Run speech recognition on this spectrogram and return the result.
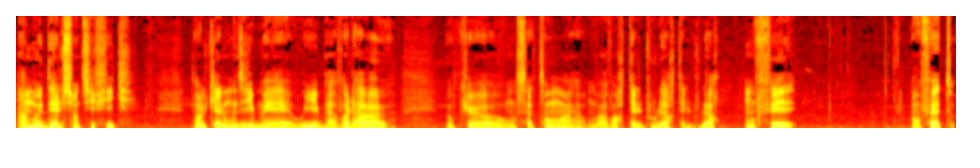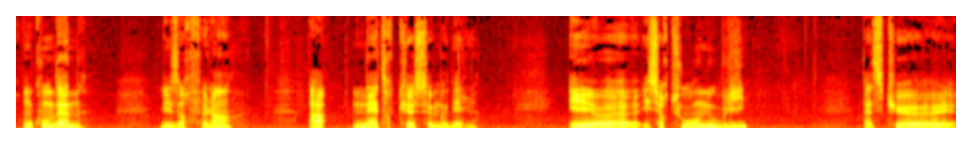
un modèle scientifique, dans lequel on dit mais oui, bah voilà, donc on s'attend, on va avoir telle douleur, telle douleur, on fait, en fait, on condamne les orphelins à n'être que ce modèle. Euh, et, surtout, on oublie, parce que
